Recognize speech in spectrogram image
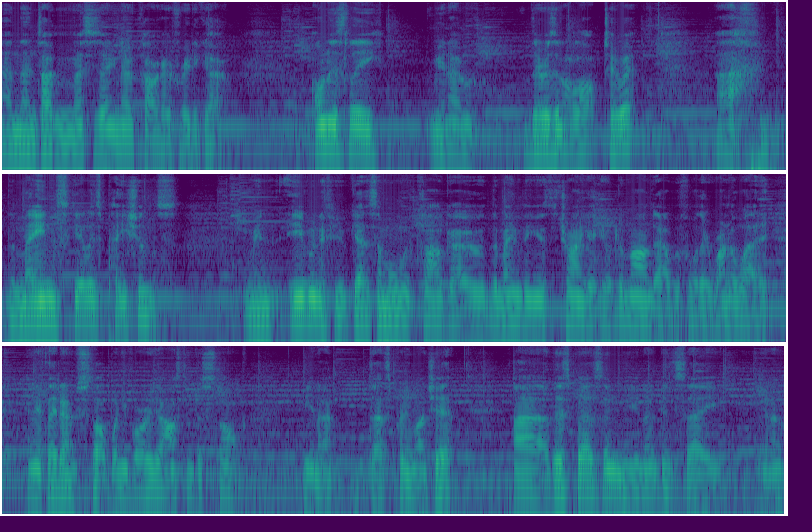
and then type a message saying no cargo, free to go. Honestly, you know, there isn't a lot to it. Uh, the main skill is patience. I mean, even if you get someone with cargo, the main thing is to try and get your demand out before they run away. And if they don't stop when you've already asked them to stop, you know, that's pretty much it. Uh, this person, you know, did say, you know,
